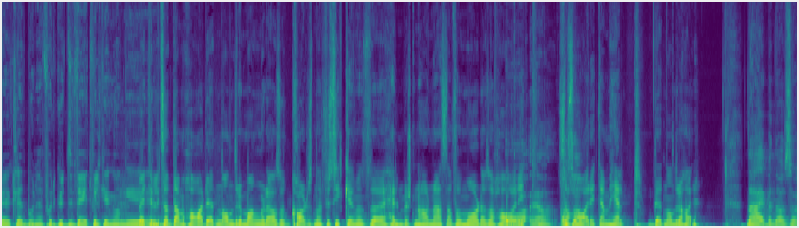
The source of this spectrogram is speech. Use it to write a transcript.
røyk leddbåndet for gud veit hvilken gang. I, Vet du, litt sånn, De har det den andre mangler. Altså Carlsen har fysikken, mens Helmersen har nesa for mål. Og så har Og, ikke, ja, så altså- har ikke de helt det den andre har. Nei, men altså,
